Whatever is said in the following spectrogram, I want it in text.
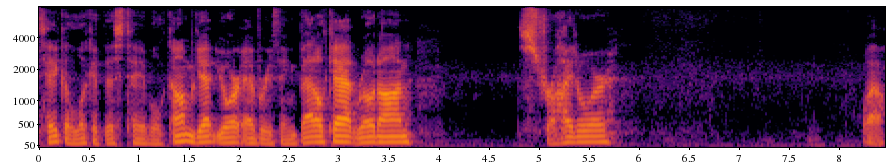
Take a look at this table. Come get your everything. Battle Cat, Roton, Stridor. Wow.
